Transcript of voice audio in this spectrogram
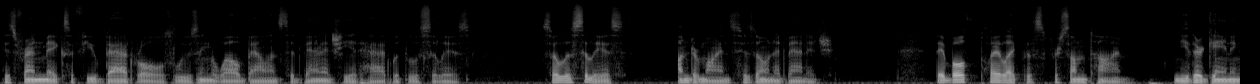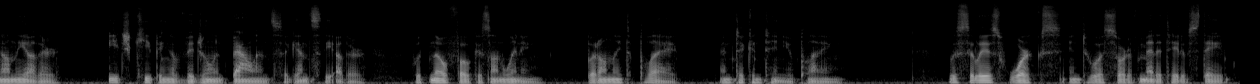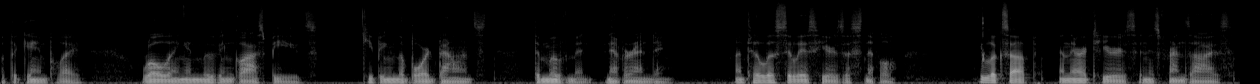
His friend makes a few bad rolls, losing the well balanced advantage he had had with Lucilius. So Lucilius undermines his own advantage. They both play like this for some time, neither gaining on the other, each keeping a vigilant balance against the other, with no focus on winning, but only to play and to continue playing. Lucilius works into a sort of meditative state with the gameplay rolling and moving glass beads, keeping the board balanced, the movement never ending, until Lucilius hears a sniffle. He looks up, and there are tears in his friend's eyes.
